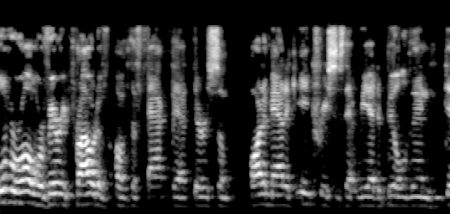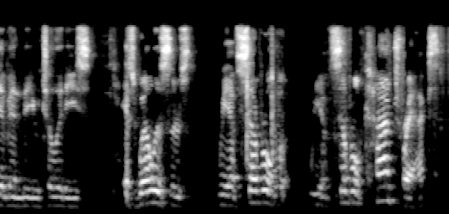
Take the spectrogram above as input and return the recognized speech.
overall, we're very proud of, of the fact that there's some automatic increases that we had to build in, given the utilities, as well as there's, we have several, we have several contracts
